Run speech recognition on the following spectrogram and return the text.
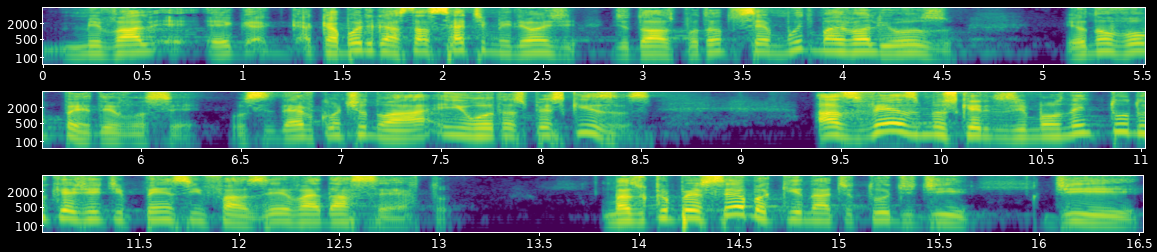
me vale, é, é, acabou de gastar 7 milhões de, dólares, portanto, você é muito mais valioso. Eu não vou perder você. Você deve continuar em outras pesquisas. Às vezes, meus queridos irmãos, nem tudo que a gente pensa em fazer vai dar certo. Mas o que eu percebo aqui na atitude de, de,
